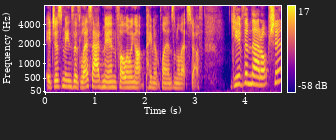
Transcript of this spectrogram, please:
It just means there's less admin following up payment plans and all that stuff. Give them that option.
